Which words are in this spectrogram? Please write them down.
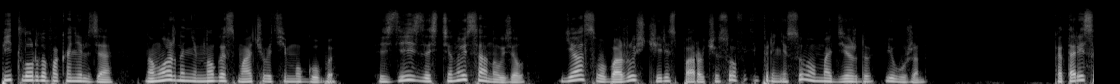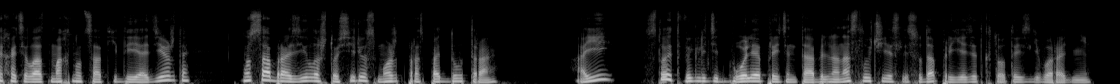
Пить лорду пока нельзя, но можно немного смачивать ему губы. Здесь за стеной санузел. Я освобожусь через пару часов и принесу вам одежду и ужин. Катариса хотела отмахнуться от еды и одежды, но сообразила, что Сириус может проспать до утра. А ей стоит выглядеть более презентабельно на случай, если сюда приедет кто-то из его родни.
